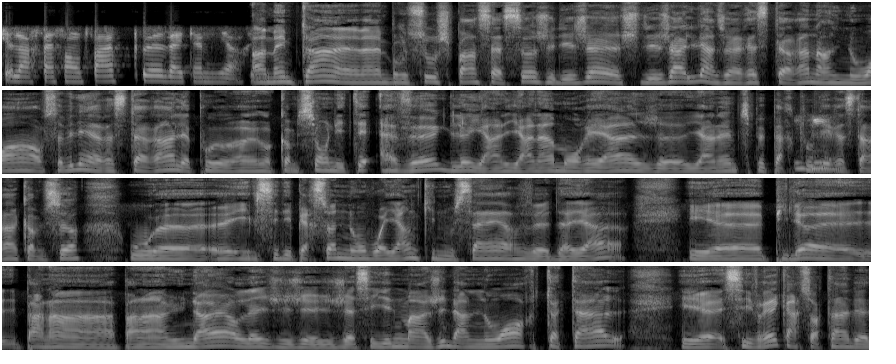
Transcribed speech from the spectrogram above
que leur façon de faire peuvent être améliorées. En même temps, euh, Mme Brousseau, je pense à ça. J'ai déjà, je suis déjà allé dans un restaurant dans le noir. Vous savez, un restaurant là, pour, euh, comme si on était aveugle. Là. Il, y en, il y en a à Montréal, il y en a un petit peu partout des mhm. restaurants comme ça où euh, c'est des personnes non voyantes qui nous servent d'ailleurs. Et puis là, pendant pendant une heure, là, j'ai essayé de manger dans le noir total. Et c'est vrai qu'en sortant de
